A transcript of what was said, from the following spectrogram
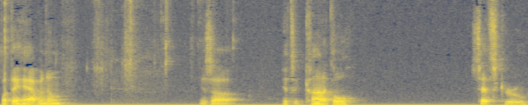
what they have in them is a it's a conical set screw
